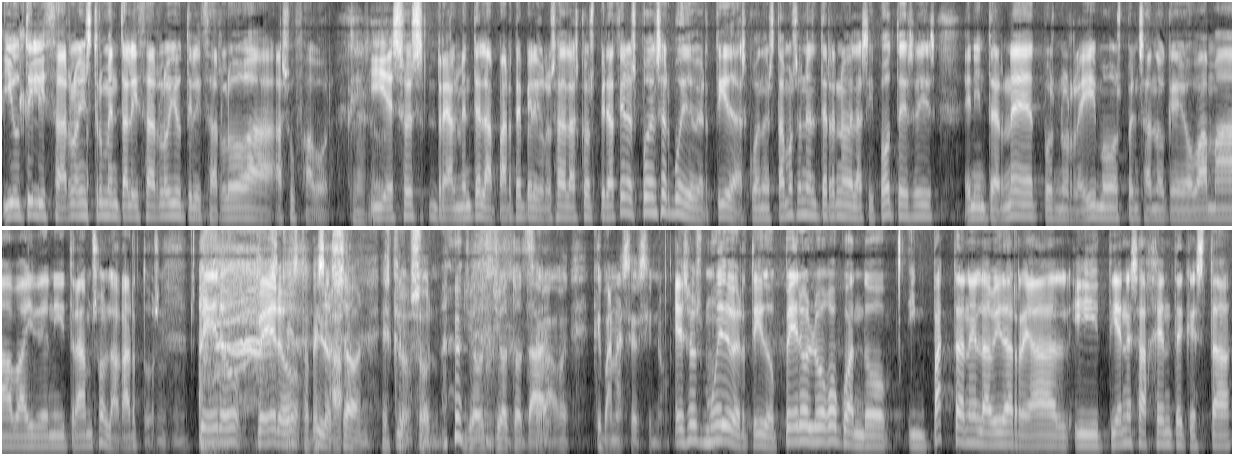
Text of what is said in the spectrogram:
y utilizarlo, instrumentalizarlo y utilizarlo a, a su favor. Claro. Y eso es realmente la parte peligrosa de las conspiraciones. Pueden ser muy divertidas. Cuando estamos en el terreno de las hipótesis, en Internet, pues nos reímos pensando que Obama, Biden y Trump son lagartos. Pero, pero... Esto ves- lo son. Es que lo son. Yo, yo O total. sea, ¿Qué van a ser si no? Eso es muy divertido, pero luego cuando impactan en la vida real y tienes a gente que está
